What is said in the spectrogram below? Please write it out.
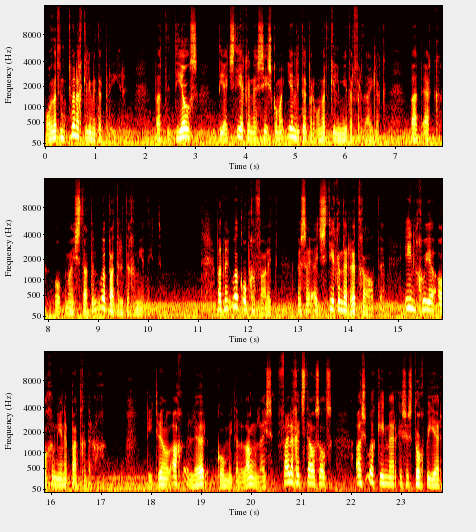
120 km/h wat deels die uitstekende 6,1 liter per 100 km verduidelik wat ek op my stad en ooppadroete gemeet het. Wat my ook opgeval het, is sy uitstekende ritgehalte en goeie algemene padgedrag. Die 208 Allure kom met 'n lang lys veiligheidsstelsels as ook kenmerke soos dogbeheer,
